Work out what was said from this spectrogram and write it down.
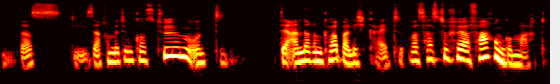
dass die Sache mit dem Kostüm und der anderen Körperlichkeit. Was hast du für Erfahrungen gemacht?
